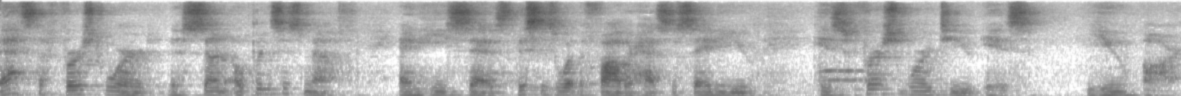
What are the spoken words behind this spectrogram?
That's the first word. The Son opens his mouth and he says, This is what the Father has to say to you. His first word to you is, You are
